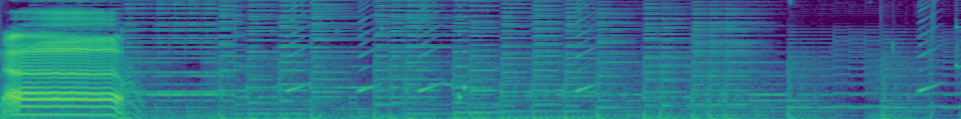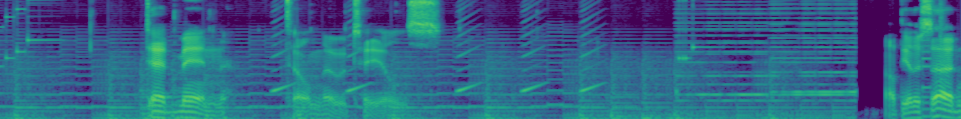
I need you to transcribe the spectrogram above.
No. Dead men tell no tales. Out the other side.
